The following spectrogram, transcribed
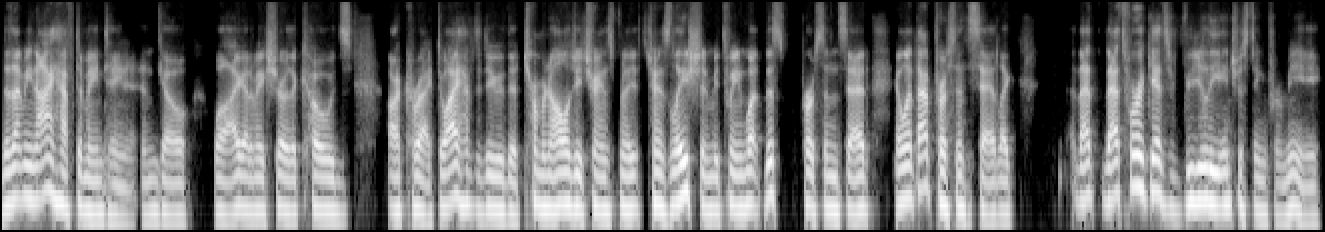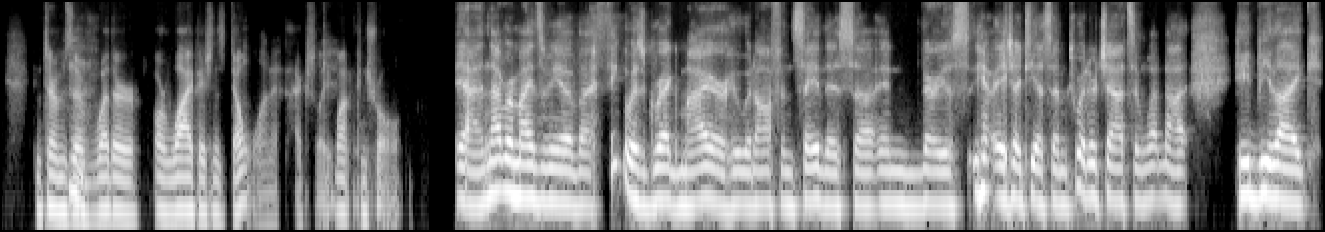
Does that mean I have to maintain it and go? Well, I got to make sure the codes are correct. Do I have to do the terminology trans- translation between what this person said and what that person said? Like that that's where it gets really interesting for me in terms of hmm. whether or why patients don't want it actually want control yeah, and that reminds me of I think it was Greg Meyer who would often say this uh, in various you know HITSM Twitter chats and whatnot. He'd be like,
